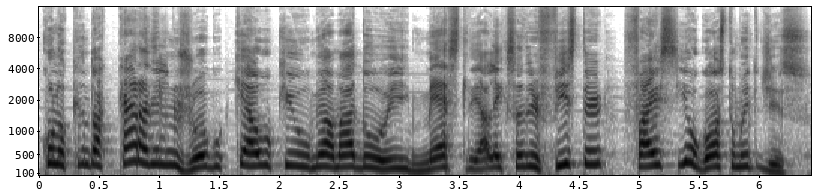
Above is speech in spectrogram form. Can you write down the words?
colocando a cara dele no jogo, que é algo que o meu amado e mestre Alexander Pfister faz e eu gosto muito disso.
